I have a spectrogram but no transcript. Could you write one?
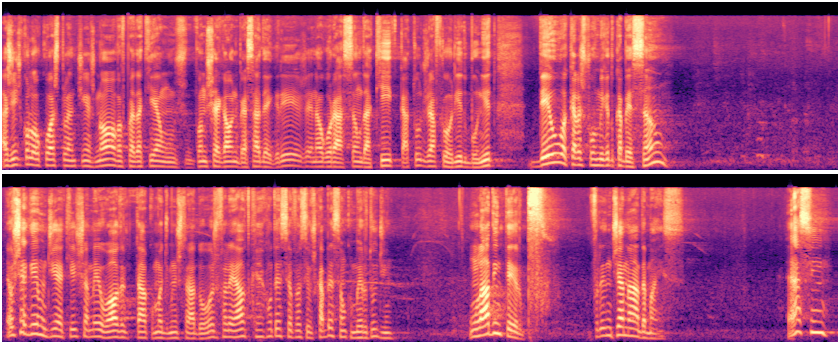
A gente colocou as plantinhas novas para daqui a uns. Quando chegar o aniversário da igreja, a inauguração daqui, ficar tudo já florido, bonito. Deu aquelas formigas do cabeção. Eu cheguei um dia aqui, chamei o Aldo, que está como administrador hoje, falei, Aldo, o que aconteceu? Eu falei assim, os cabeção comeram tudinho. Um lado inteiro. Puf. Falei, não tinha nada mais. É assim.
